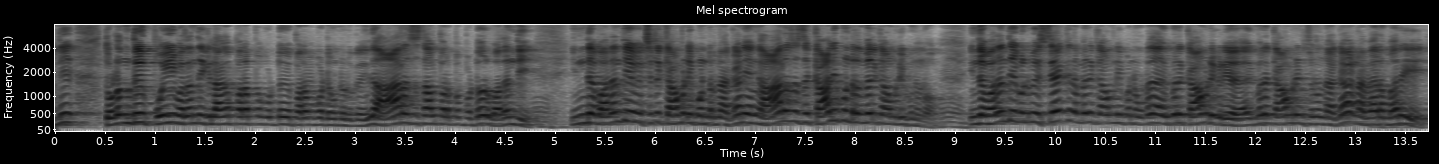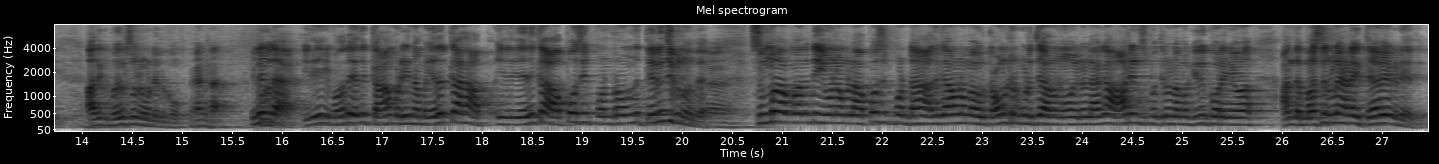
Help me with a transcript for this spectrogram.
இது தொடர்ந்து பொய் வதந்திகளாக பரப்பப்பட்டு பரப்பப்பட்டு கொண்டு இருக்கு இது ஆர்எஸ்எஸ் ஆல் பரப்பப்பட்ட ஒரு வதந்தி. இந்த வதந்தியை வச்சுட்டு காமெடி பண்றனாக்கா நீங்க ஆர்எஸ்எஸ் காலி பண்றது மாதிரி காமெடி பண்ணணும். இந்த வதந்தியை கொண்டு போய் சேர்க்கிற மாதிரி காமெடி பண்ணக்கூடாது. அது பேர் காமெடி கிடையாது. அது மாதிரி காமெடின்னு சொன்னோம்னாக்கா நான் வேற மாதிரி அதுக்கு பதில் சொல்ல வேண்டியிருக்கும். இல்ல இல்ல. இது முதல்ல எது காமெடி நம்ம எதற்காக அப்- இது எதுக்காக அப்போசிட் பண்றோம்னு தெரிஞ்சுக்கணும் அதை சும்மா உட்காந்துட்டு இவன் நம்மளை அப்போசிட் பண்ணிட்டான் அதுக்காக நம்ம ஒரு கவுண்டர் கொடுத்தே ஆகணும். இல்லைனாக்கா ஆடியன்ஸ் மத்தியில் நமக்கு இது குறையும். அந்த மசர்லாம் எனக்கு தேவையே கிடையாது.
